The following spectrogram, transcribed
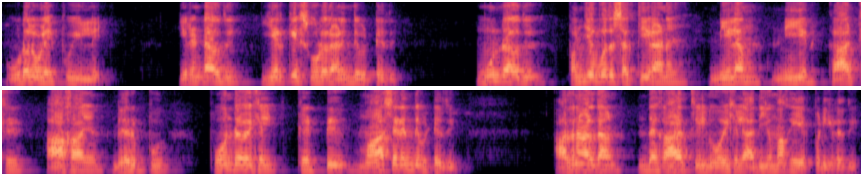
உடல் உழைப்பு இல்லை. இரண்டாவது இயற்கை சூழல் அழிந்துவிட்டது மூன்றாவது பஞ்சபூத சக்திகளான நிலம் நீர் காற்று ஆகாயம் நெருப்பு போன்றவைகள் கெட்டு மாசடைந்து விட்டது. அதனால்தான் இந்த காலத்தில் நோய்கள் அதிகமாக ஏற்படுகிறது.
